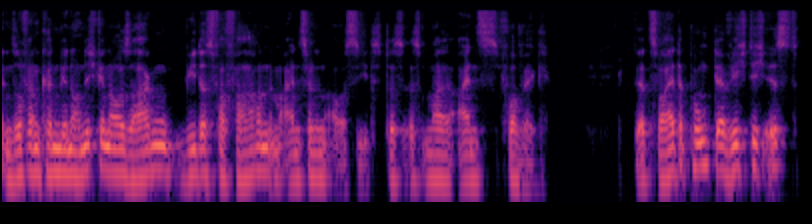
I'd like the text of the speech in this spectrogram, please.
Insofern können wir noch nicht genau sagen, wie das Verfahren im Einzelnen aussieht. Das ist mal eins vorweg. Der zweite Punkt, der wichtig ist,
